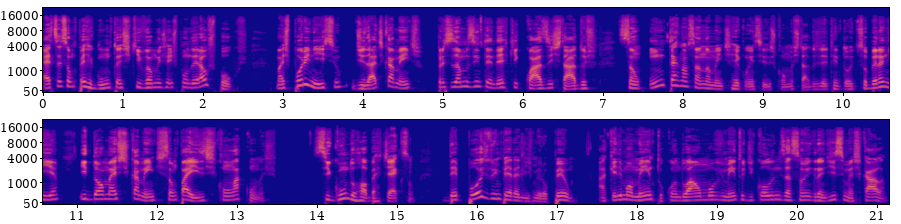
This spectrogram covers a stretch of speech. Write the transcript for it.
essas são perguntas que vamos responder aos poucos, mas por início, didaticamente, precisamos entender que quase-estados são internacionalmente reconhecidos como estados detentores de soberania e domesticamente são países com lacunas. Segundo Robert Jackson, depois do imperialismo europeu, aquele momento quando há um movimento de colonização em grandíssima escala,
